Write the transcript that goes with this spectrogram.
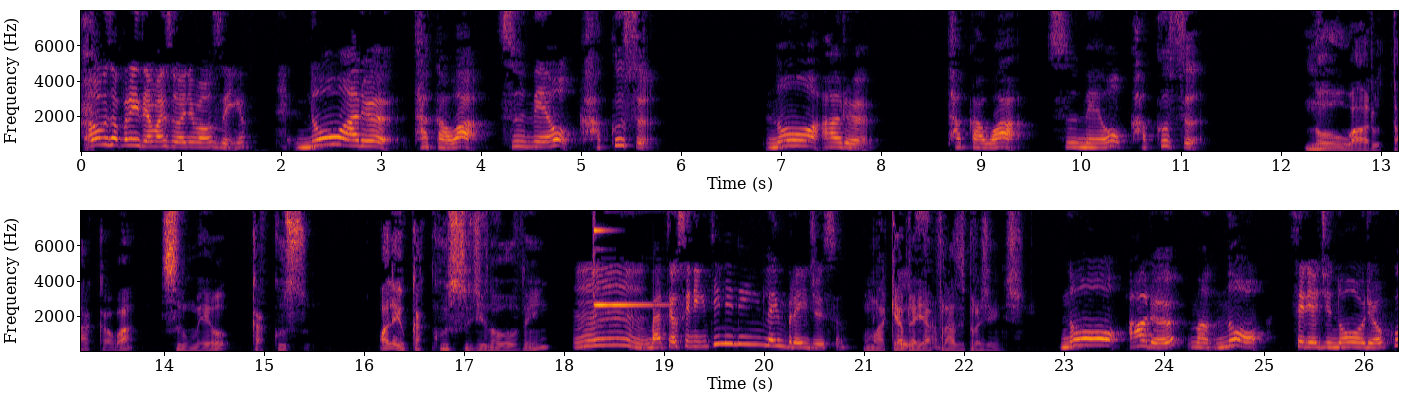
Vamos aprender mais um animalzinho. No aru taka wa tsume o kakusu. No aru taka wa tsume o kakusu. No aru taka wa tsume o kakusu. Olha aí o kakusu de novo, hein? Hum, bateu o sininho. Lembrei disso. Vamos lá, quebra aí a Isso. frase pra gente. No aru, no seria de noryoku,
